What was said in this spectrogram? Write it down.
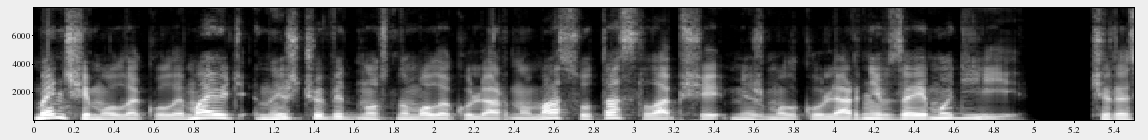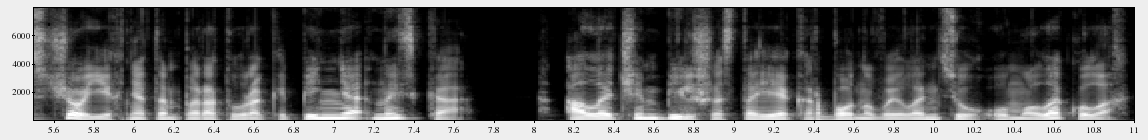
Менші молекули мають нижчу відносно молекулярну масу та слабші міжмолекулярні взаємодії, через що їхня температура кипіння низька. Але чим більше стає карбоновий ланцюг у молекулах,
